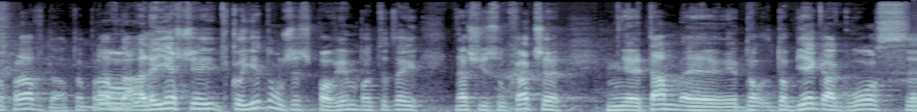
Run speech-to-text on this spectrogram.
to prawda, to bo- prawda, ale jeszcze tylko jedną rzecz powiem, bo tutaj nasi słuchacze, tam e, do, dobiega głos e,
